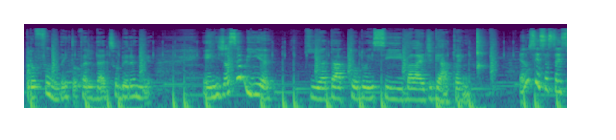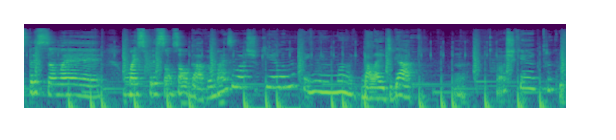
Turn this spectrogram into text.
profunda em totalidade de soberania, ele já sabia que ia dar todo esse balaio de gato aí. Eu não sei se essa expressão é uma expressão saudável, mas eu acho que ela não tem nenhuma balaio de gato. Não, eu acho que é tranquilo.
